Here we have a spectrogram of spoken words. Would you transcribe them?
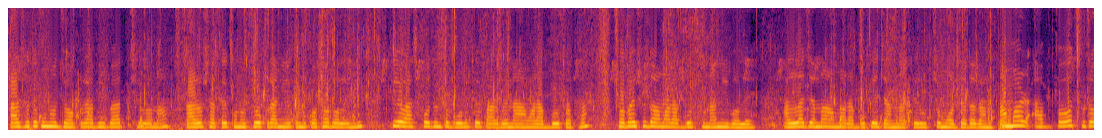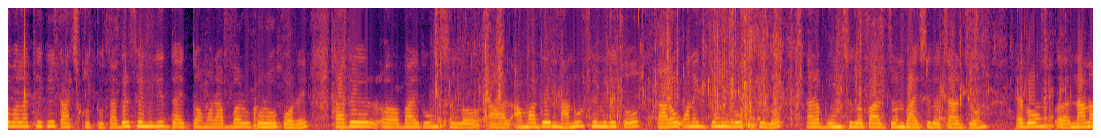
কারোর সাথে কোনো ঝগড়া, বিবাদ ছিল না। কারোর সাথে কোনো চোখ রাঙিয়ে কোনো কথা বলেনি। কেউ আজ পর্যন্ত বলতে পারবে না আমার আব্বুর কথা। সবাই শুধু আমার আব্বুর সুনামি বলে। আল্লাহ যেন আমার আব্বুকে জান্নাতের উচ্চ মর্যাদা দান করে। আমার আব্বাও ছোটবেলা থেকেই কাজ করতো। তাদের ফ্যামিলির দায়িত্ব আমার আব্বার উপরেও পড়ে। তাদের ভাই বোন ছিল। আর আমাদের নানুর ফ্যামিলিতেও তারাও অনেকজন লোক ছিল। তারা বোন ছিল পাঁচজন, ভাই ছিল চারজন। এবং নানা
